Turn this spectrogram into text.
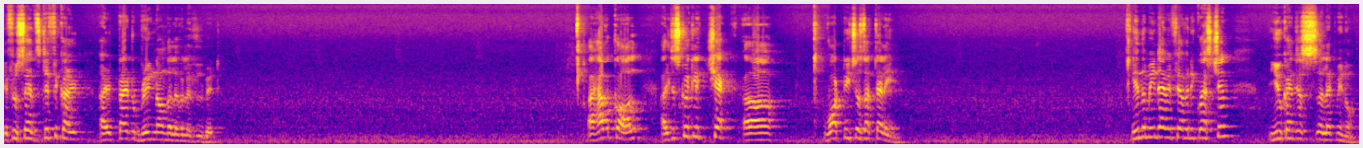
If you say it's difficult, I'll try to bring down the level a little bit. I have a call. I'll just quickly check uh, what teachers are telling. In the meantime, if you have any question, you can just uh, let me know.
